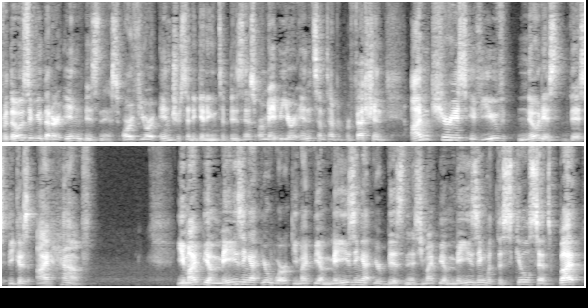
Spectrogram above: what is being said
for those of you that are in business, or if you are interested in getting into business, or maybe you're in some type of profession, I'm curious if you've noticed this because I have. You might be amazing at your work, you might be amazing at your business, you might be amazing with the skill sets, but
